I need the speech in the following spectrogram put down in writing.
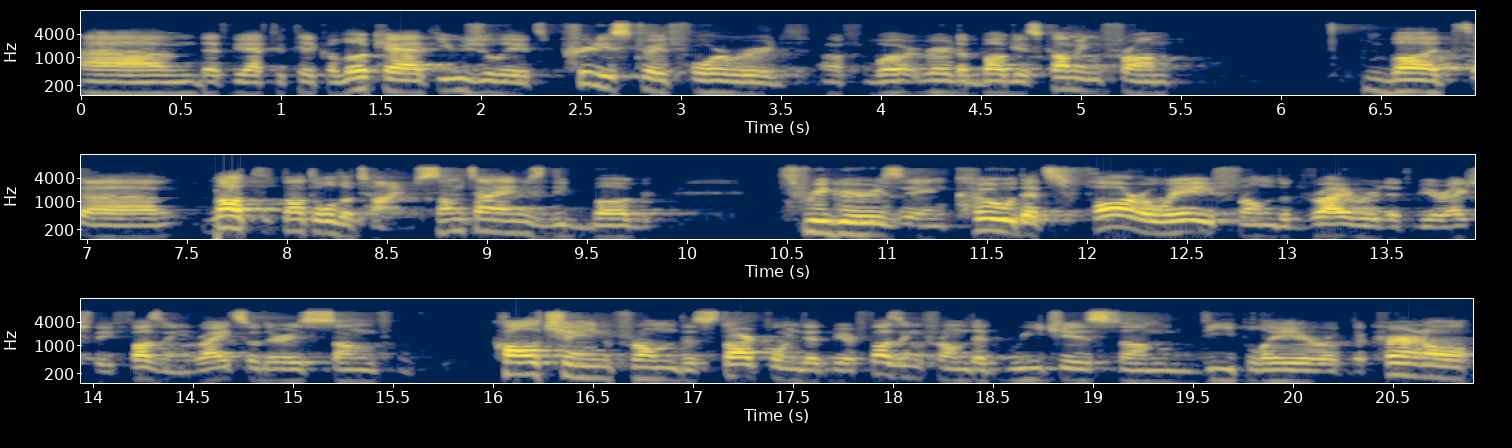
um, that we have to take a look at. Usually it's pretty straightforward of where, where the bug is coming from, but uh, not, not all the time. Sometimes the bug triggers in code that's far away from the driver that we are actually fuzzing, right? So there is some call chain from the start point that we are fuzzing from that reaches some deep layer of the kernel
